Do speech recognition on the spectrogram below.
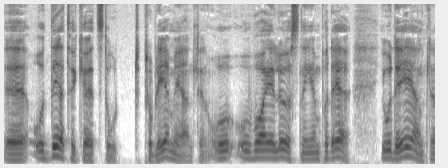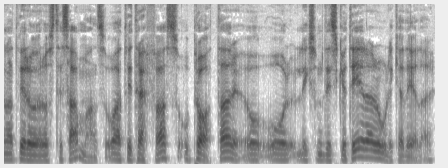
Eh, och det tycker jag är ett stort problem egentligen. Och, och vad är lösningen på det? Jo, det är egentligen att vi rör oss tillsammans och att vi träffas och pratar och, och liksom diskuterar olika delar.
